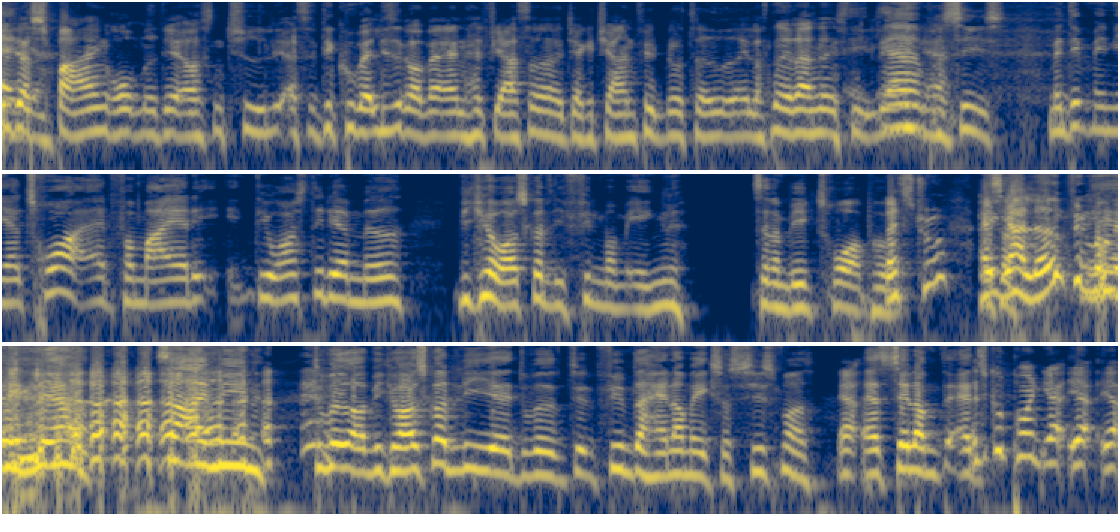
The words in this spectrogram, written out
hele der sparringrummet, det er også en tydelig, altså det kunne være lige så godt være en 70'er Jackie Chan film blev taget ud af, eller sådan noget eller andet stil. Ja, ikke? præcis. Men, det, men jeg tror, at for mig er det, det er jo også det der med, vi kan jo også godt lide film om engle, selvom vi ikke tror på. That's true. Hey, Altså- jeg har lavet en film om engle. ja, så I mean, du ved, og vi kan også godt lide, øh, du ved, film, der handler om eksorcismer. Ja. Altså, selvom, at, That's a good point, ja, ja, ja.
